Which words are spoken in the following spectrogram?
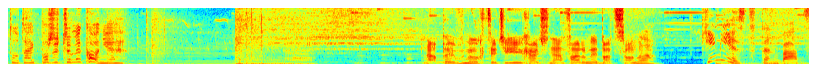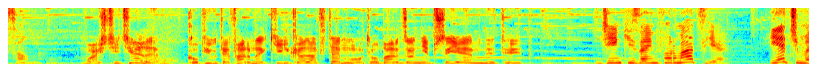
Tutaj pożyczymy konie. Na pewno chcecie jechać na farmę Batsona? Kim jest ten Batson? Właścicielem. Kupił tę farmę kilka lat temu. To bardzo nieprzyjemny typ. Dzięki za informację. Jedźmy.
